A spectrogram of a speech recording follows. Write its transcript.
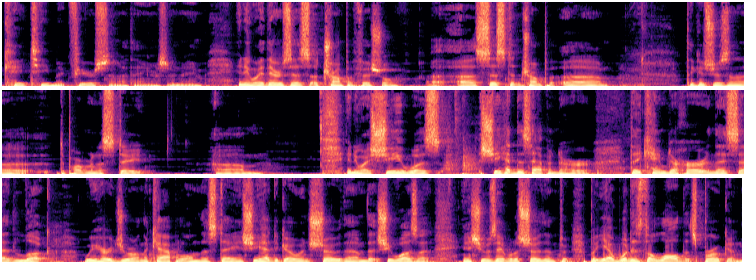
KT McPherson, I think is her name. Anyway, there's this a Trump official, uh, assistant Trump. Uh, I think it's just in the Department of State. Um, anyway, she was she had this happen to her. They came to her and they said, "Look, we heard you were on the Capitol on this day," and she had to go and show them that she wasn't, and she was able to show them. Through. But yeah, what is the law that's broken?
